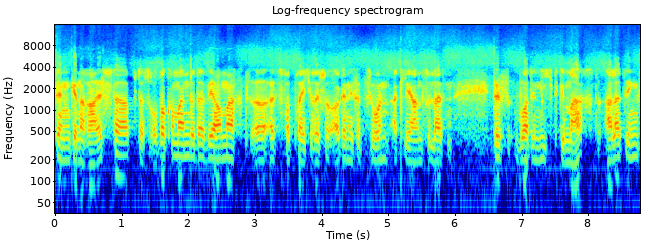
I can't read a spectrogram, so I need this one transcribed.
den Generalstab, das Oberkommando der Wehrmacht, äh, als verbrecherische Organisation erklären zu lassen. Das wurde nicht gemacht, allerdings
